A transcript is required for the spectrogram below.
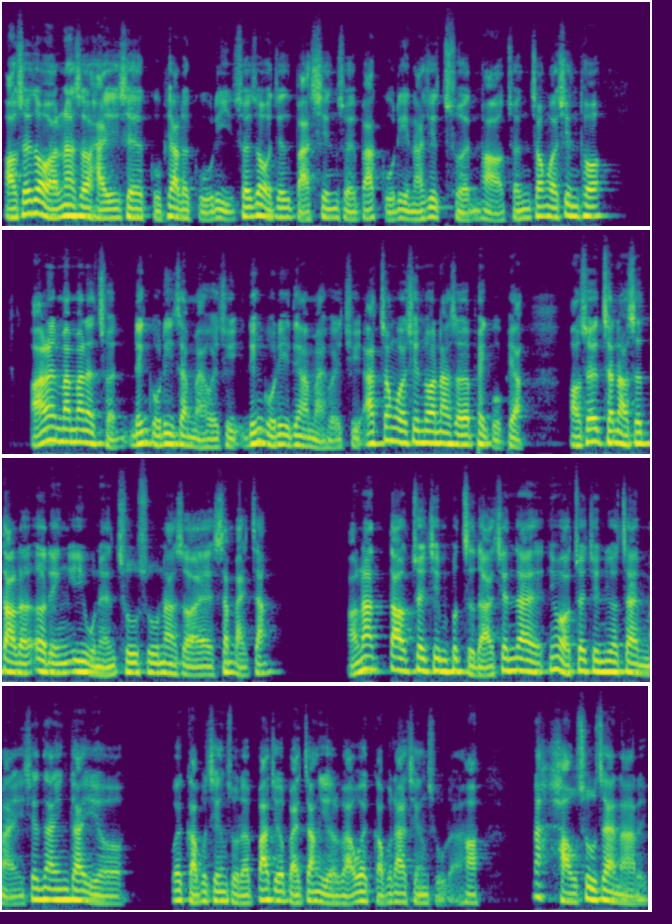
啊，所以说我那时候还有一些股票的股利，所以说我就是把薪水、把股利拿去存，哈，存中国信托，啊，那慢慢的存，零股利再买回去，零股利一定要买回去啊。中国信托那时候要配股票，好，所以陈老师到了二零一五年出书那时候，哎，三百张，啊，那到最近不止了，现在因为我最近又在买，现在应该有。我也搞不清楚了，八九百张有了吧？我也搞不大清楚了哈。那好处在哪里？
